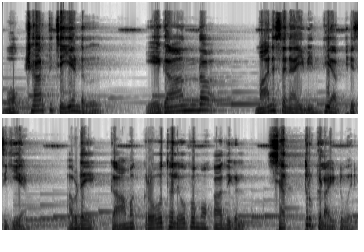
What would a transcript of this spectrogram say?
മോക്ഷാർത്ഥി ചെയ്യേണ്ടത് ഏകാന്ത മാനസനായി വിദ്യ അഭ്യസിക്കുകയാണ് അവിടെ കാമക്രോധ ലോപമോഹാദികൾ ശത്രുക്കളായിട്ട് വരും.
